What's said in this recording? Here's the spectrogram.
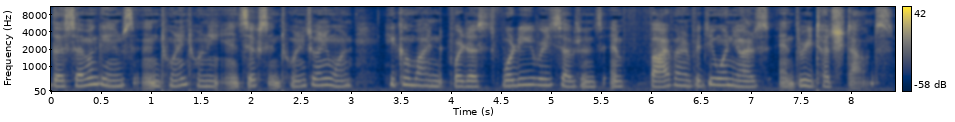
the seven games in 2020 and six in 2021, he combined for just 40 receptions and 551 yards and three touchdowns.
